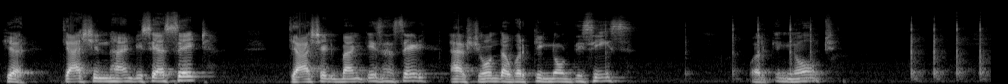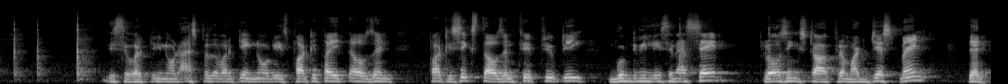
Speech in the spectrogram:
Here, cash in hand is asset. Cash at bank is asset. I have shown the working note. This is working note. This is working note, as per the working note, is 45,000, 46,550. Goodwill is an asset. Closing stock from adjustment. Then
